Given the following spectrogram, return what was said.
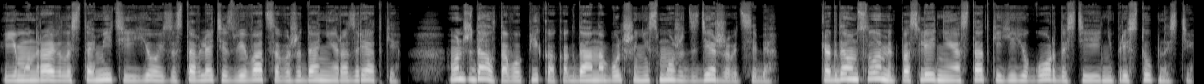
Ему нравилось томить ее и заставлять извиваться в ожидании разрядки. Он ждал того пика, когда она больше не сможет сдерживать себя. Когда он сломит последние остатки ее гордости и неприступности.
